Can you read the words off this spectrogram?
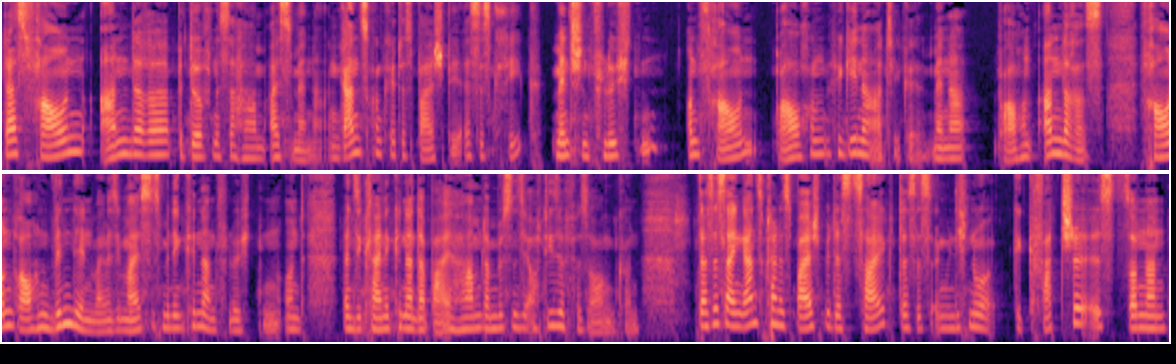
dass Frauen andere Bedürfnisse haben als Männer. Ein ganz konkretes Beispiel, es ist Krieg, Menschen flüchten und Frauen brauchen Hygieneartikel, Männer brauchen anderes. Frauen brauchen Windeln, weil sie meistens mit den Kindern flüchten. Und wenn sie kleine Kinder dabei haben, dann müssen sie auch diese versorgen können. Das ist ein ganz kleines Beispiel, das zeigt, dass es irgendwie nicht nur Gequatsche ist, sondern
